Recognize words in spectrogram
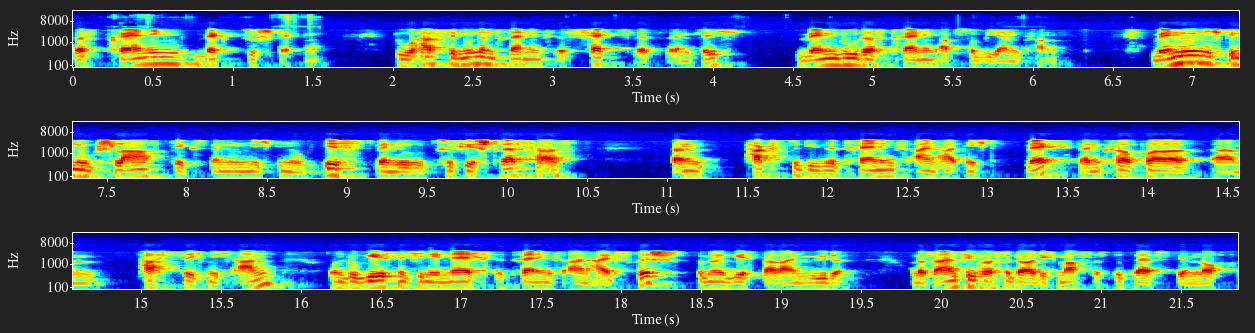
das Training wegzustecken. Du hast ja nur einen Trainingseffekt letztendlich, wenn du das Training absorbieren kannst. Wenn du nicht genug Schlaf kriegst, wenn du nicht genug isst, wenn du zu viel Stress hast, dann packst du diese Trainingseinheit nicht weg, dein Körper ähm, passt sich nicht an und du gehst nicht in die nächste Trainingseinheit frisch, sondern gehst da rein müde. Und das Einzige, was du dadurch machst, ist, du gräbst dem Loch.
